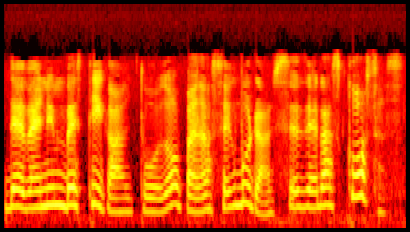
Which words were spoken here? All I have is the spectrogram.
deben investigar todo para asegurarse de las cosas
